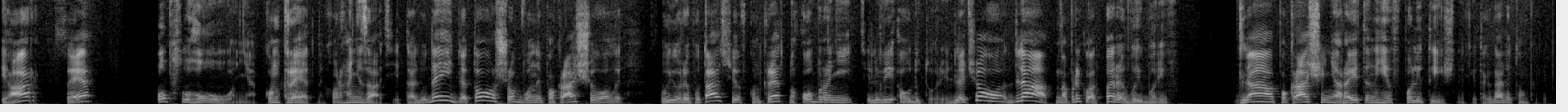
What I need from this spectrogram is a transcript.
Піар це обслуговування конкретних організацій та людей для того, щоб вони покращували свою репутацію в конкретно обраній цільовій аудиторії. Для чого? Для, наприклад, перевиборів, для покращення рейтингів політичних і так далі. Тому подібне.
